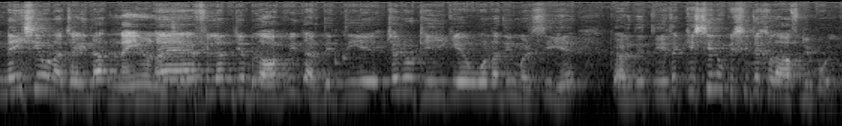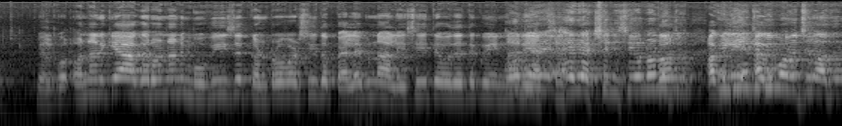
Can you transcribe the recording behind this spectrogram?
ਨਹੀਂ ਸੀ ਹੋਣਾ ਚਾਹੀਦਾ ਨਹੀਂ ਹੋਣਾ ਚਾਹੀਦਾ। ਫਿਲਮ ਜੇ ਬਲੌਕ ਵੀ ਕਰ ਦਿੱਤੀ ਹੈ ਚਲੋ ਠੀਕ ਹੈ ਉਹ ਉਹਨਾਂ ਦੀ ਮਰਜ਼ੀ ਹੈ ਕਰ ਦਿੱਤੀ ਤੇ ਕਿਸੇ ਨੂੰ ਕਿਸੇ ਦੇ ਖਿਲਾਫ ਨਹੀਂ ਬੋਲਣਾ ਚਾਹੀਦਾ ਬਿਲਕੁਲ ਉਹਨਾਂ ਨੇ ਕਿਹਾ ਅਗਰ ਉਹਨਾਂ ਨੇ ਮੂਵੀਜ਼ ਕੰਟਰੋਵਰਸੀ ਤੋਂ ਪਹਿਲੇ ਬਣਾ ਲਈ ਸੀ ਤੇ ਉਹਦੇ ਤੇ ਕੋਈ ਇੰਨਾ ਰਿਐਕਸ਼ਨ ਰਿਐਕਸ਼ਨ ਨਹੀਂ ਸੀ ਉਹਨਾਂ ਨੂੰ ਅਗਲੀ ਵੀ ਭਾਵੇਂ ਚਲਾ ਦੇਣ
